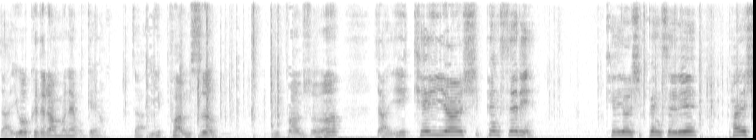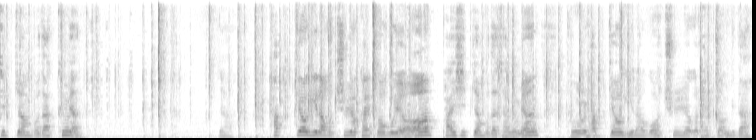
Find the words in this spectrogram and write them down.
자, 이거 그대로 한번 해볼게요. 자, if 함수, if 함수. 자, 이 K열 10행 셀이 K열 10행 셀이 80점보다 크면 자, 합격이라고 출력할 거고요. 80점보다 작으면 불합격이라고 출력을 할 겁니다.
